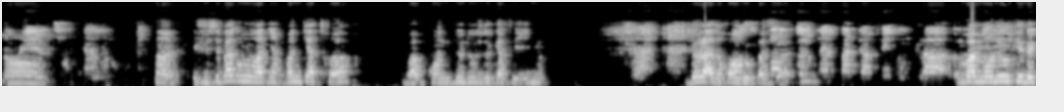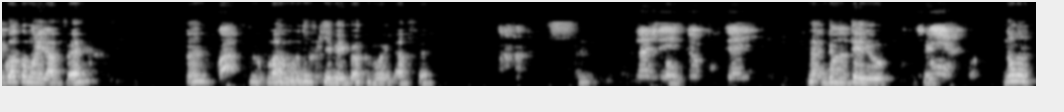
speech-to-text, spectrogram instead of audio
Non. Enfin, je sais pas comment on va dire 24 heures. On va prendre deux doses de caféine. De la drogue au passage. On va demander aux Québécois comment il a fait. Quoi? On va demander aux Québécois comment il a fait. Là, j'ai Oh. deux bouteilles. De bouteilles d'eau. Non.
